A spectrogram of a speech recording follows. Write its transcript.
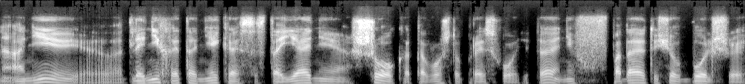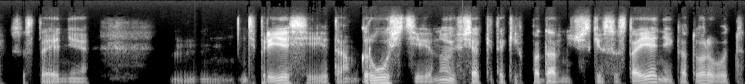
они, э, для них это некое состояние шока того, что происходит. Да? Они впадают еще в большее состояние депрессии, там, грусти, ну и всякие таких подавнических состояний, которые вот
